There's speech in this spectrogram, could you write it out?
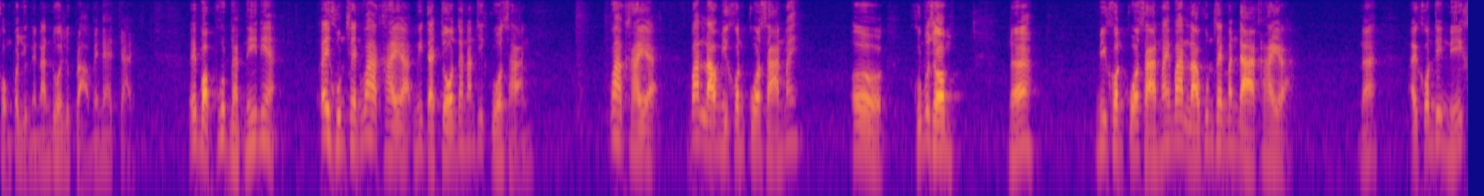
ผมก็อยู่ในนั้นด้วยหรือเปล่าไม่แน่ใจไอ้บอกพูดแบบนี้เนี่ยไอ้คุณเซนว่าใครอะมีแต่โจรเท่านั้นที่กลัวศาลว่าใครอะบ้านเรามีคนกลัวศาลไหมเออ คุณผู้ชมนะมีคนกลัวศาลไหมบ้านเราคุณเซนบรรดาใครอะนะไอคนที่หนีค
